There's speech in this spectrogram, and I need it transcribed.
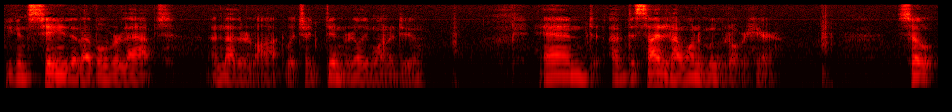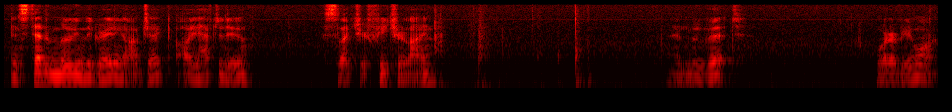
You can see that I've overlapped another lot, which I didn't really want to do. And I've decided I want to move it over here. So instead of moving the grading object, all you have to do is select your feature line and move it wherever you want.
